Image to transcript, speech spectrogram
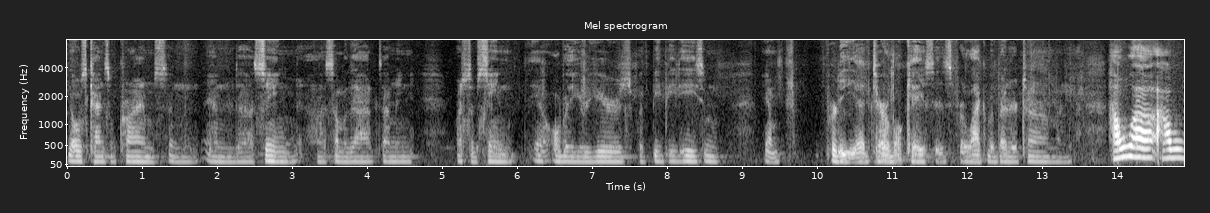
those kinds of crimes and, and uh, seeing uh, some of that. I mean, must have seen, you know, over your years with BPD, some, you know, pretty uh, terrible cases, for lack of a better term. And how, uh, how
